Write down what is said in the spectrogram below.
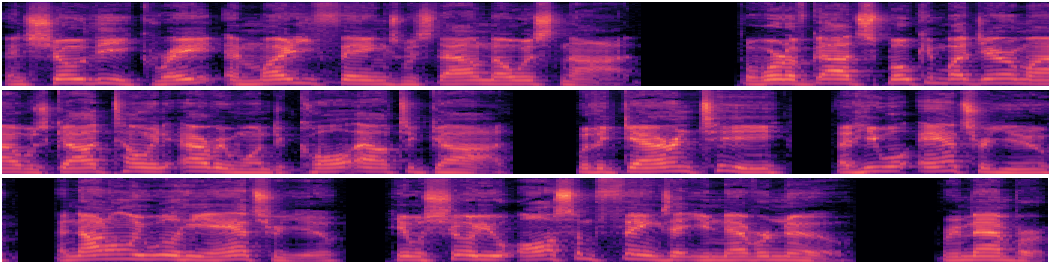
and show thee great and mighty things which thou knowest not. The word of God spoken by Jeremiah was God telling everyone to call out to God, with a guarantee that he will answer you and not only will he answer you, he will show you awesome things that you never knew. Remember,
